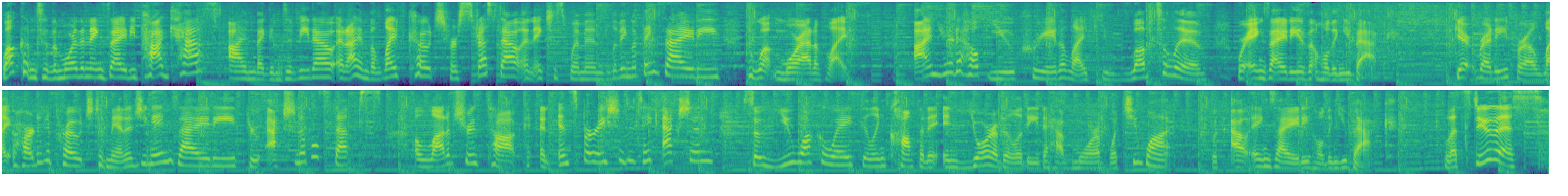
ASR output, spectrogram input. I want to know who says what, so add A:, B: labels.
A: Welcome to the More Than Anxiety podcast. I'm Megan DeVito, and I am the life coach for stressed out and anxious women living with anxiety who want more out of life. I'm here to help you create a life you love to live where anxiety isn't holding you back. Get ready for a lighthearted approach to managing anxiety through actionable steps, a lot of truth talk, and inspiration to take action so you walk away feeling confident in your ability to have more of what you want without anxiety holding you back. Let's do this.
